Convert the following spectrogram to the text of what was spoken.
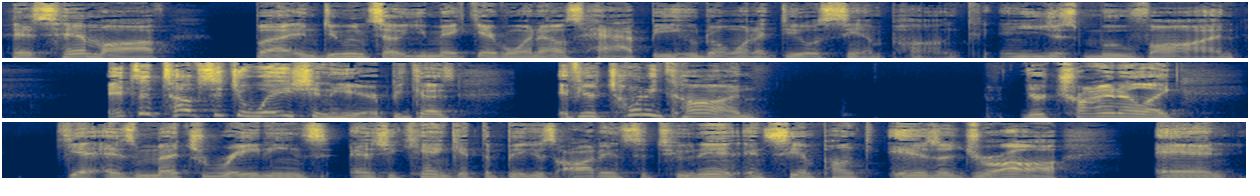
piss him off, but in doing so, you make everyone else happy who don't want to deal with CM Punk and you just move on? It's a tough situation here because if you're Tony Khan, you're trying to like get as much ratings as you can, get the biggest audience to tune in. And CM Punk is a draw, and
